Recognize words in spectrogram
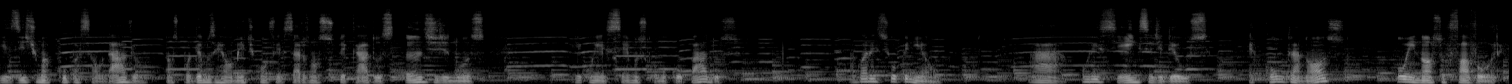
existe uma culpa saudável? Nós podemos realmente confessar os nossos pecados antes de nos reconhecermos como culpados? Agora, em sua opinião, a onisciência de Deus é contra nós ou em nosso favor?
